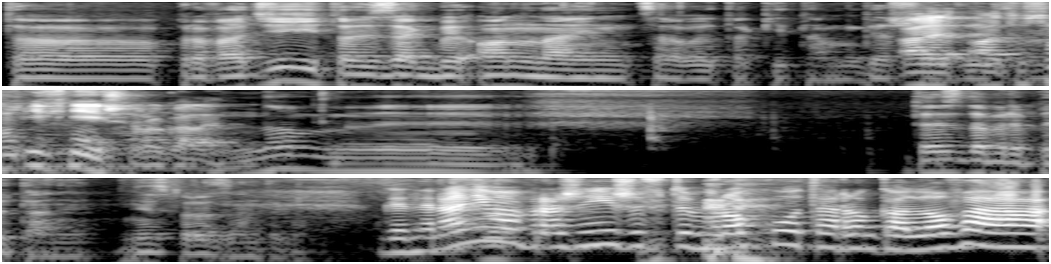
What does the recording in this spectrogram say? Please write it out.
To prowadzi i to jest jakby online cały taki tam geszef. Ale- ale to są ichniejsze rogale. No, y, to jest dobre pytanie, nie sprawdzam tego. Generalnie mam wrażenie, że w tym roku ta rogalowa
